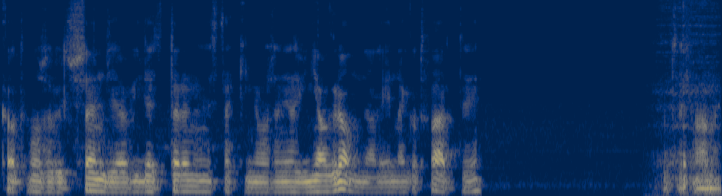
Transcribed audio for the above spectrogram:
Kod może być wszędzie, a widać teren jest taki, no może nie, nie ogromny, ale jednak otwarty. Tu coś mamy.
